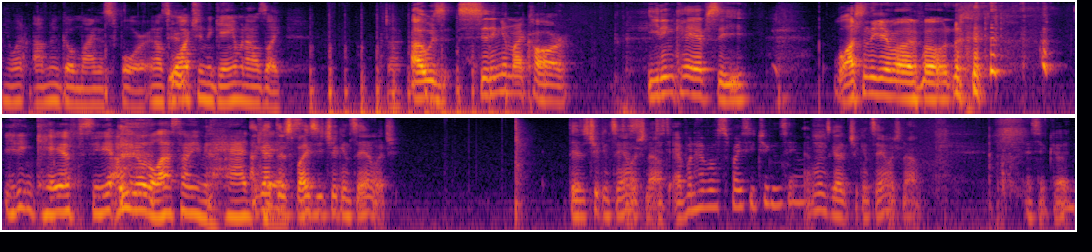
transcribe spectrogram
you know what? I'm gonna go minus four. And I was Dude. watching the game and I was like, I was sitting in my car, eating KFC, watching the game on my phone. eating KFC. I don't even know the last time I even had. I got their spicy chicken sandwich. They have a chicken sandwich Does, now. does everyone have a spicy chicken sandwich? Everyone's got a chicken sandwich now. Is it good?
